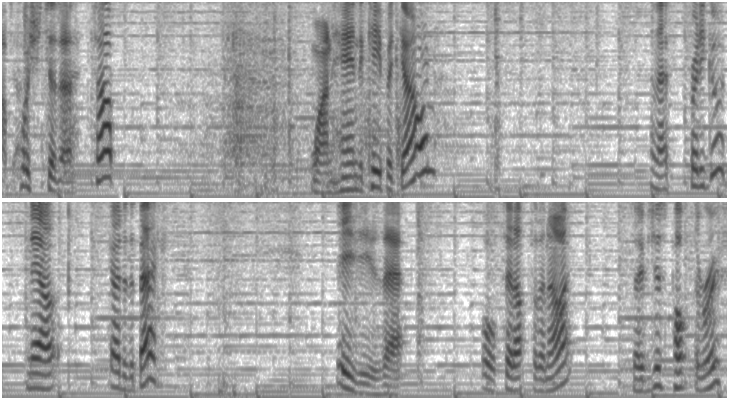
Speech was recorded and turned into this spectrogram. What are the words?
I'll push to the top. One hand to keep it going. And that's pretty good. Now go to the back. Easy as that. All set up for the night. So if you just pop the roof,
